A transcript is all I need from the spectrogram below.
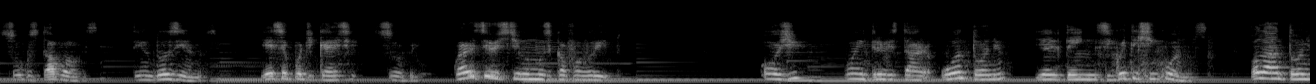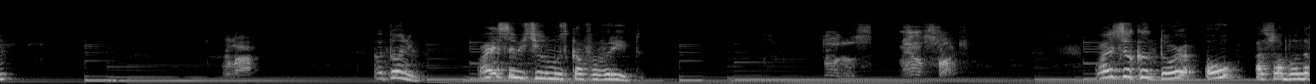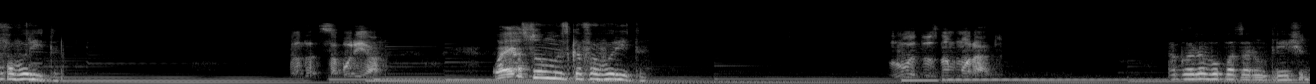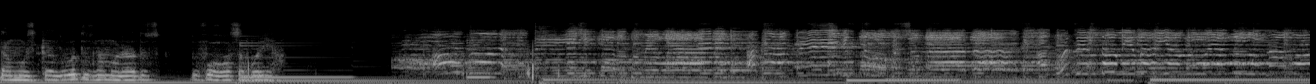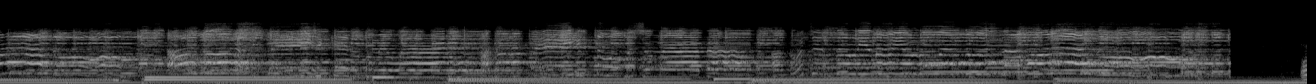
sou Gustavo Alves, tenho 12 anos e esse é o podcast sobre qual é o seu estilo musical favorito. Hoje vou entrevistar o Antônio e ele tem 55 anos. Olá, Antônio. Olá. Antônio, qual é o seu estilo musical favorito? Todos, menos funk. Qual é o seu cantor ou a sua banda favorita? Saborear. Qual é a sua música favorita? Lua dos Namorados. Agora eu vou passar um trecho da música Lua dos Namorados do Forró Saborear.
